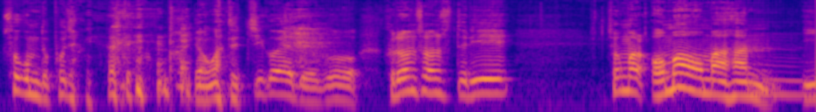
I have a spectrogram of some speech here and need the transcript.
소금도 포장해야 되고 네. 영화도 찍어야 되고 그런 선수들이 정말 어마어마한 음. 이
